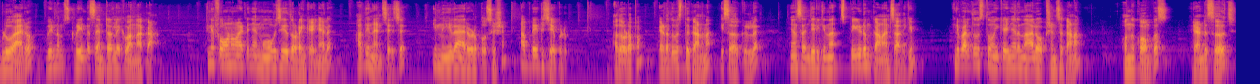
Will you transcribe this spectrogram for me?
ബ്ലൂ ആരോ വീണ്ടും സ്ക്രീനിന്റെ സെന്ററിലേക്ക് വന്നാൽ കാണാം. ഇനി ഫോണുമായിട്ട് ഞാൻ മൂവ് ചെയ്ത് തുടങ്ങിക്കഴിഞ്ഞാൽ അതിനനുസരിച്ച് ഈ നീല ആരോടെ പൊസിഷൻ അപ്ഡേറ്റ് ചെയ്യപ്പെടും. അതോടൊപ്പം ഇടതുവശത്ത് കാണുന്ന ഈ സർക്കിളിൽ ഞാൻ സഞ്ചരിക്കുന്ന സ്പീഡും കാണാൻ സാധിക്കും. ഇനി വലതുവശത്ത് നോക്കിക്കഴിഞ്ഞാൽ നാല് ഓപ്ഷൻസ് കാണാം. ഒന്ന് കോമ്പസ് രണ്ട് സെർച്ച്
